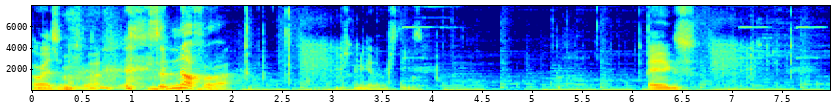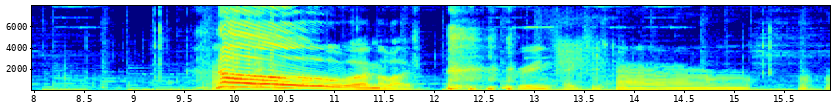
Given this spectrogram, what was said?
Alright, it's enough of that. it's enough of that. I'm just gonna get the rest of these. Eggs. No! I'm alive. Green eggs and ham. Uh, uh,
